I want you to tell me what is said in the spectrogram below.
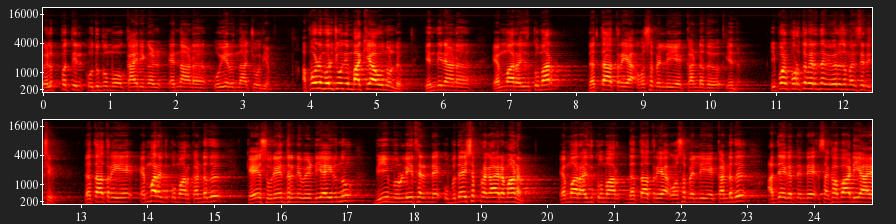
എളുപ്പത്തിൽ ഒതുങ്ങുമോ കാര്യങ്ങൾ എന്നാണ് ഉയരുന്ന ചോദ്യം. അപ്പോഴും ഒരു ചോദ്യം ബാക്കിയാവുന്നുണ്ട്. എന്തിനാണ് എം ആർ അജിത് കുമാർ ദത്താത്രേയ ഹൊസബല്ലിയെ കണ്ടത് എന്ന്. ഇപ്പോൾ പുറത്തു വരുന്ന വിവരം അനുസരിച്ച് ദത്താത്രേയെ എം ആർ അജിത് കുമാർ കണ്ടത് കെ സുരേന്ദ്രന് വേണ്ടിയായിരുന്നു. വി മുരളീധരന്റെ ഉപദേശപ്രകാരമാണ്. എം ആർ അജിത്കുമാർ ദത്താത്രേയ ഓസപ്പല്ലിയെ കണ്ടത് അദ്ദേഹത്തിന്റെ സഹപാഠിയായ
